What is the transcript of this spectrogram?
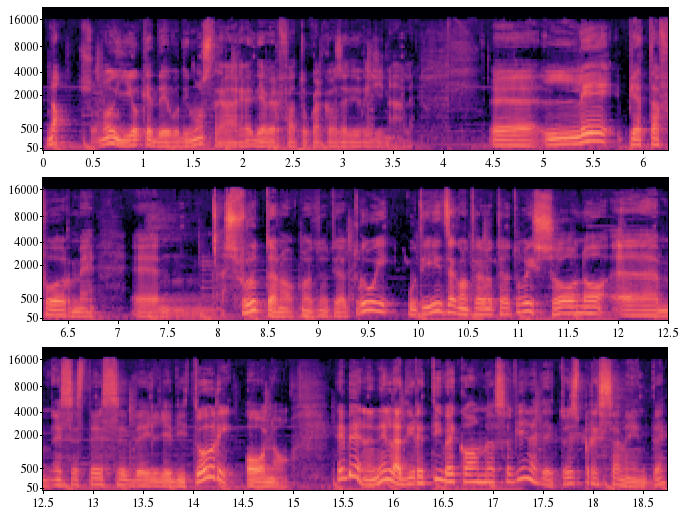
No, sono io che devo dimostrare di aver fatto qualcosa di originale. Eh, le piattaforme eh, sfruttano contenuti altrui, utilizzano contenuti altrui, sono eh, esse stesse degli editori o no? Ebbene, nella direttiva e-commerce viene detto espressamente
